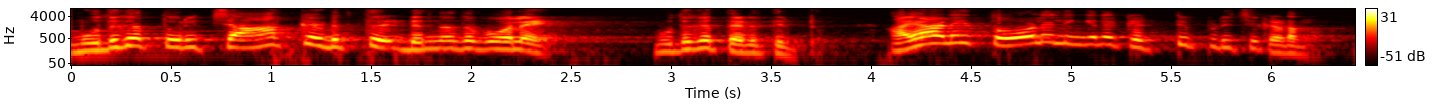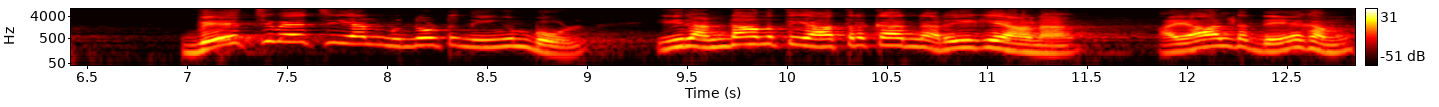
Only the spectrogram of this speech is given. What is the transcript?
മുതുകത്തൊരു ചാക്കെടുത്ത് ഇടുന്നത് പോലെ മുതുകത്തെടുത്തിട്ടു. അയാൾ ഈ തോളിൽ ഇങ്ങനെ കെട്ടിപ്പിടിച്ച് കിടന്നു. വേച്ച് വേച്ച് ഇയാൾ മുന്നോട്ട് നീങ്ങുമ്പോൾ ഈ രണ്ടാമത്തെ യാത്രക്കാരൻ അറിയുകയാണ് അയാളുടെ ദേഹം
